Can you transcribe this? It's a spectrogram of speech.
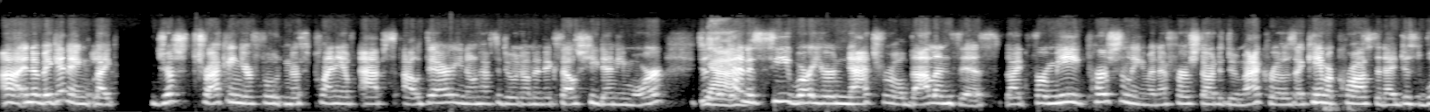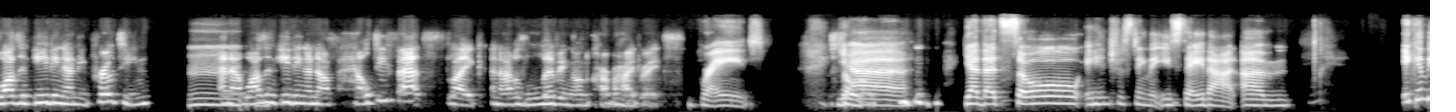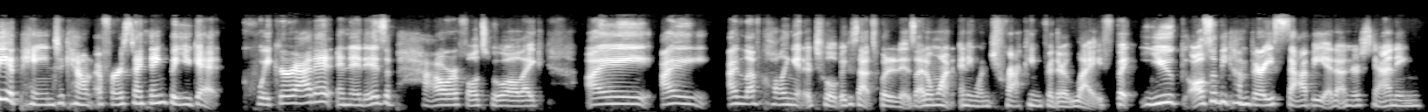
Uh, in the beginning, like just tracking your food and there's plenty of apps out there you don't have to do it on an excel sheet anymore just yeah. to kind of see where your natural balance is like for me personally when i first started to do macros i came across that i just wasn't eating any protein mm. and i mm. wasn't eating enough healthy fats like and i was living on carbohydrates right so, yeah yeah that's so interesting that you say that um it can be a pain to count at first i think but you get quicker at it and it is a powerful tool like i i I love calling it a tool because that's what it is. I don't want anyone tracking for their life, but you also become very savvy at understanding.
